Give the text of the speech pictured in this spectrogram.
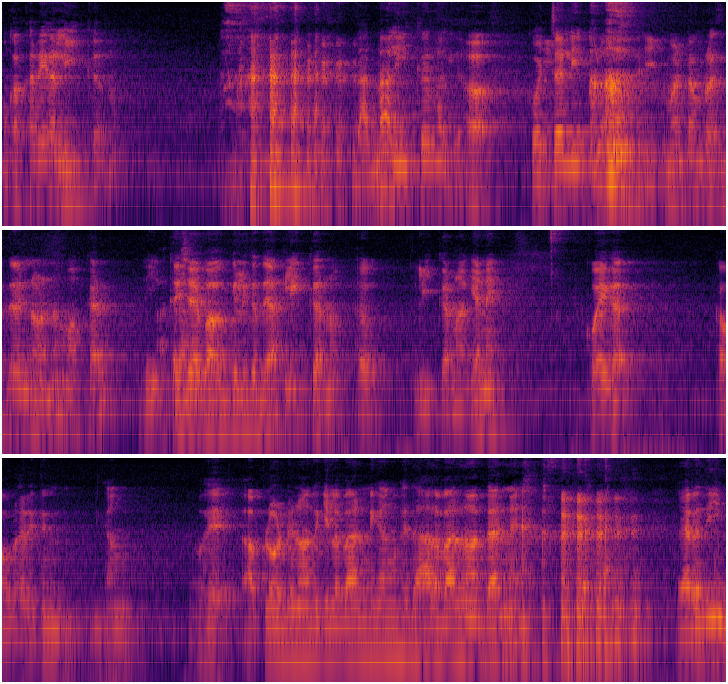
මොකක් හරි එකක් ලීක් කරනවා. දන්නා ලීක් කරනවා කියලා. ඔව්. කොච්චර ලීක් කළා? ඉක්මනටම ප්‍රසිද්ධ වෙන්න ඕන නම් මොකක් හරි ලීක් අතිශය කරන්න. පෞද්ගලික දෙයක් ලීක් කරනවා. ලීක් කරනවා කියන්නේ කොයක කවුරු හරි ඉතින් නිකන් ඔහෙ අප්ලෝඩ් වෙනවද කියලා බලන්න නිකන් ඔහෙ දාලා බලනවද දන්නේ. වැරදීම.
